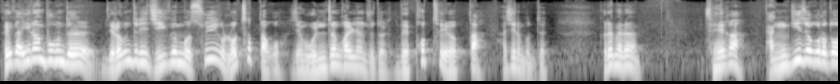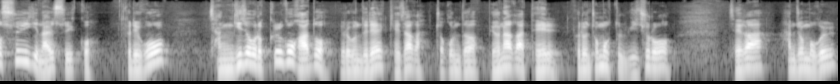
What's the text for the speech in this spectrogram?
그러니까 이런 부분들 여러분들이 지금 뭐 수익을 놓쳤다고 이제 원전 관련주들 내 포트에 없다 하시는 분들 그러면은 제가 단기적으로도 수익이 날 수 있고 그리고 장기적으로 끌고 가도 여러분들의 계좌가 조금 더 변화가 될 그런 종목들 위주로 제가 한 종목을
